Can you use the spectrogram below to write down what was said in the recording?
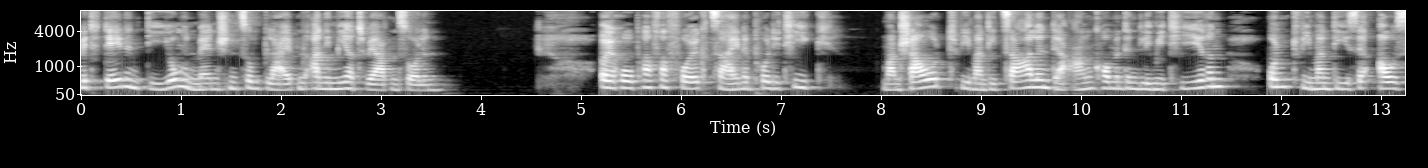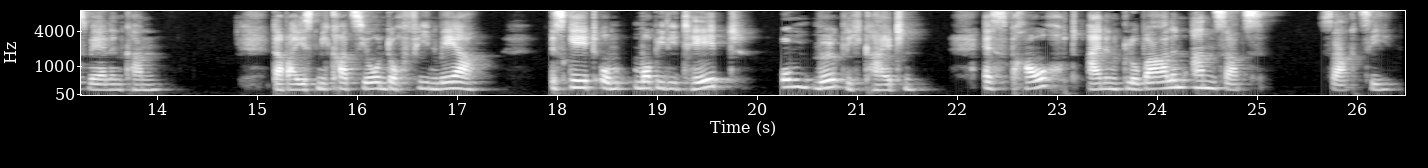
mit denen die jungen Menschen zum Bleiben animiert werden sollen. Europa verfolgt seine Politik. Man schaut, wie man die Zahlen der Ankommenden limitieren und wie man diese auswählen kann. Dabei ist Migration doch viel mehr. Es geht um Mobilität, um Möglichkeiten. Es braucht einen globalen Ansatz, sagt sie.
